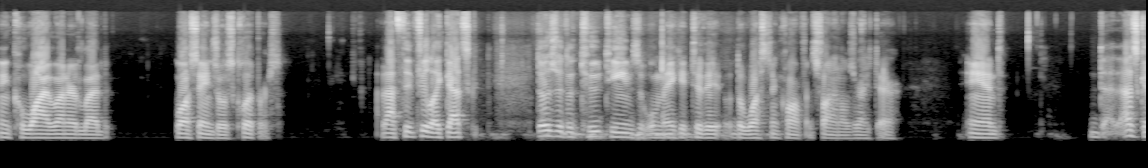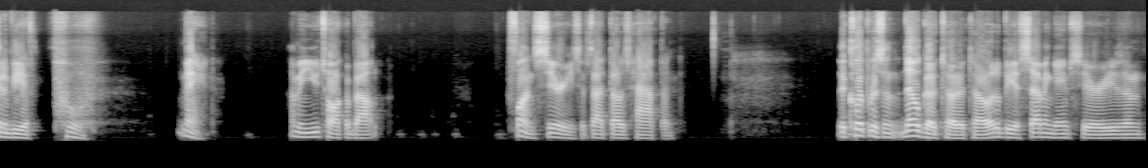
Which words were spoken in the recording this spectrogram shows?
and Kawhi Leonard led Los Angeles Clippers. And I feel like that's those are the two teams that will make it to the the Western Conference Finals right there, and that, that's going to be a whew, man. I mean, you talk about fun series if that does happen. The Clippers and they'll go toe to toe. It'll be a seven game series, and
